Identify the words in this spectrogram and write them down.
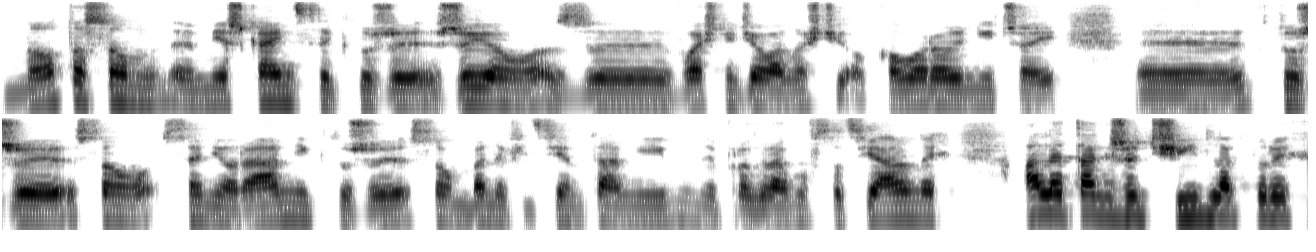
no to są e, mieszkańcy, którzy żyją z właśnie działalności okołorolniczej, którzy są seniorami, którzy są beneficjentami programów socjalnych, ale także ci, dla których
